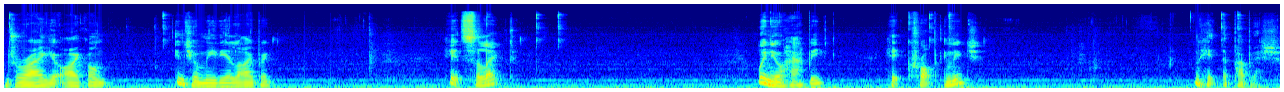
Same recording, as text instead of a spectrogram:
Drag your icon into your media library. Hit select. When you're happy, hit crop image and hit the publish.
